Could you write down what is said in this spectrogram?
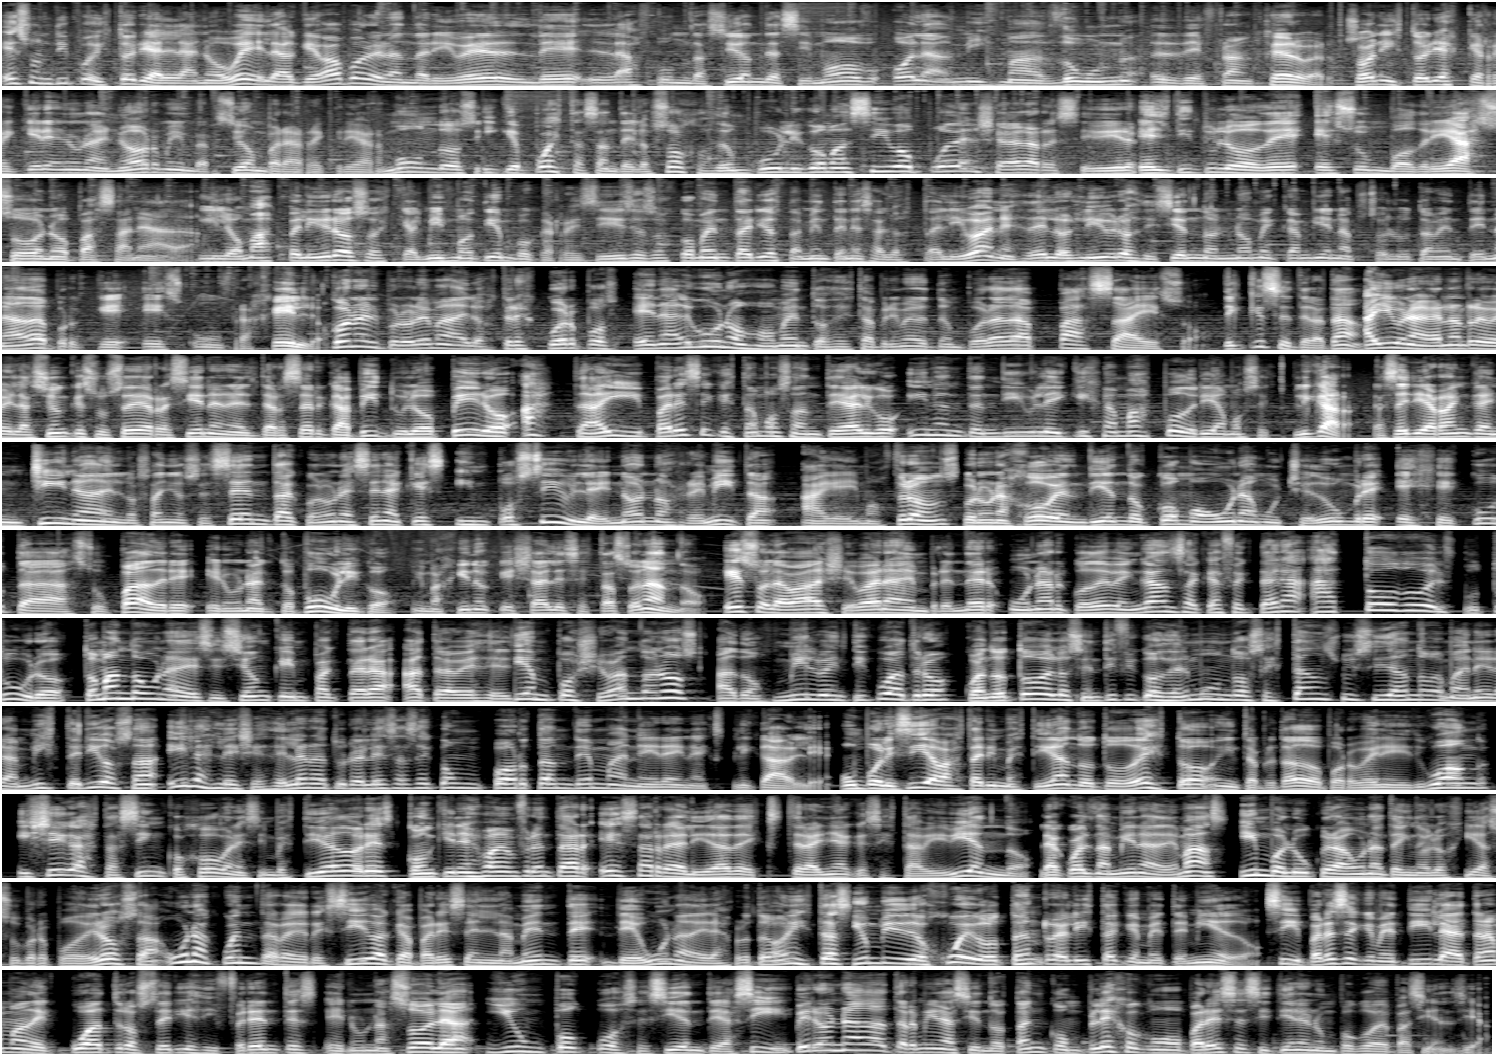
Es un tipo de historia, la novela, que va por el andarivel de la fundación de Asimov o la misma Dune de Frank Herbert. Son historias que requieren una enorme inversión para recrear mundos y que puestas ante los ojos de un público masivo pueden llegar a recibir el título de es un bodriazo, no pasa nada. Y lo más peligroso es que al mismo tiempo que recibís esos comentarios también tenés a los talibanes de los libros diciendo no me cambien absolutamente nada porque es un fragelo. Con el problema de los tres cuerpos, en algunos momentos de esta primera temporada pasa eso. ¿De qué se trata? Hay una gran revelación que sucede recién en el tercer capítulo, pero hasta ahí parece que estamos ante algo inentendible y que jamás podríamos explicar. La serie arranca en China en los años 60 con una escena que es imposible no nos remita a Game of Thrones, con una joven viendo cómo una muchedumbre ejecuta a su padre en un acto público. Imagino que ya les está sonando. Eso la va a llevar a emprender un arco de venganza que afectará a todo el futuro, tomando una decisión que impactará a través del tiempo, llevándonos a 2024, cuando todos los científicos del mundo se están suicidando de manera misteriosa y las leyes de la naturaleza se comportan de manera inexplicable. Un policía va a estar investigando todo esto, interpretado por Benedict Wong, y llega hasta cinco jóvenes investigadores con quienes va a enfrentar esa realidad extraña que se está viviendo, la cual también además involucra una tecnología superpoderosa, una cuenta regresiva que aparece en la mente de una de las protagonistas y un videojuego tan realista que mete miedo. Sí, parece que metí la trama de cuatro series diferentes en una sola y un poco se siente así, pero nada termina siendo tan complejo como parece si tienen un poco de paciencia.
